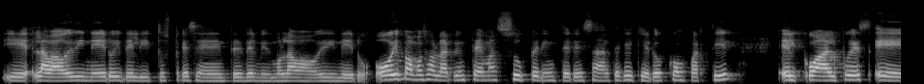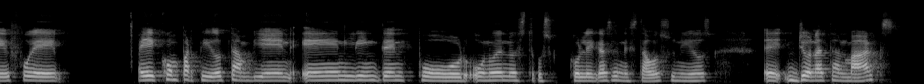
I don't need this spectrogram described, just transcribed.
y lavado de dinero y delitos precedentes del mismo lavado de dinero. Hoy vamos a hablar de un tema súper interesante que quiero compartir, el cual pues eh, fue eh, compartido también en LinkedIn por uno de nuestros colegas en Estados Unidos, eh, Jonathan Marks,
